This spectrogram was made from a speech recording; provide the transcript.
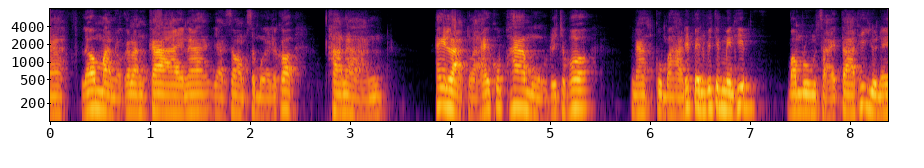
นะแล้วหมั่นออกกำลังกายนะอย่างสม่ำเสมอแล้วก็ทานอาหารให้หลากหลายให้ครบห้าหมู่ โดยเฉพาะนะกลุ่มอาหารที่เป็นวิตามินที่บำรุงสายตาที่อยู่ใน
